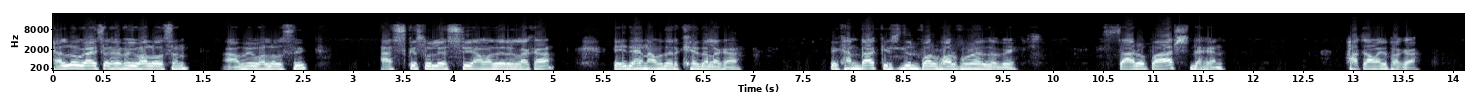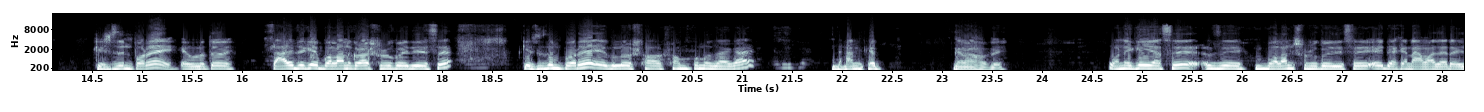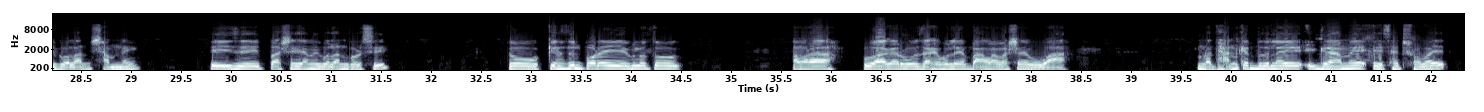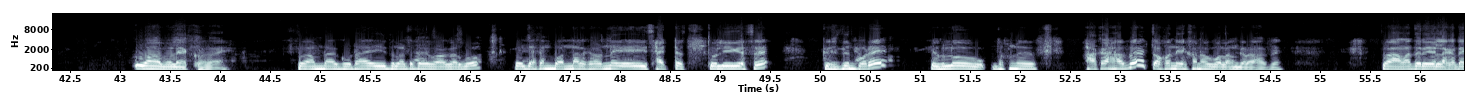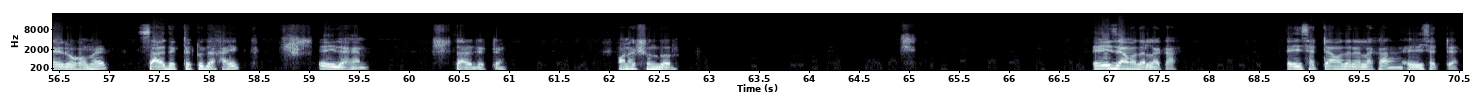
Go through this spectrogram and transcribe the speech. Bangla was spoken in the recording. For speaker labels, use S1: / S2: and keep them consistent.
S1: হ্যালো গাইস আশা করি ভালো আছেন। আমিও ভালো আছি। আজকে চলে এসেছি আমাদের এলাকা। এই দেখেন আমাদের ক্ষেত এলাকা। এখানটা কিছুদিন পর ভরপুর হয়ে যাবে। চারো পাশ দেখেন, ফাঁকা মাই ফাঁকা। কিছুদিন পরে এগুলো তো চারিদিকে বলান করা শুরু করে দিয়েছে। কিছুদিন পরে এগুলো সম্পূর্ণ জায়গায় ধান ক্ষেত করা হবে। অনেকেই আছে যে বলান শুরু করে দিয়েছে। এই দেখেন আমাদের এই বলান সামনেই। এই যে পাশেই আমি বলান করছি। তো কিছুদিন পরে এগুলো তো আমরা ওয়া গারবো যাকে বলে বাংলা ভাষায় ওয়া। আমরা ধান খেত বদলে গ্রামে এই সাইড সবাই ওয়া বলে এক কথায়। তো আমরা গোটায় এই দোলাটাতে ওয়া করব এই দেখেন বন্যার কারণে এই সাইডটা তলিয়ে গেছে। কিছুদিন পরে এগুলো যখন ফাঁকা হবে, তখন এখানেও বলান করা হবে। তো আমাদের এলাকাটা এরকমের। চারিদিকটা একটু দেখাই। এই দেখেন। চারিদিকটা। অনেক সুন্দর। এই যে আমাদের এলাকা। এই সাইডটা আমাদের এলাকা, এই সাইডটা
